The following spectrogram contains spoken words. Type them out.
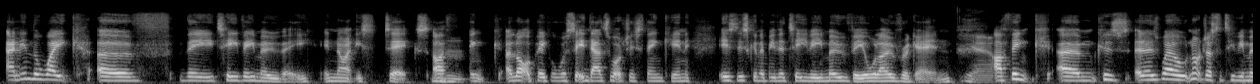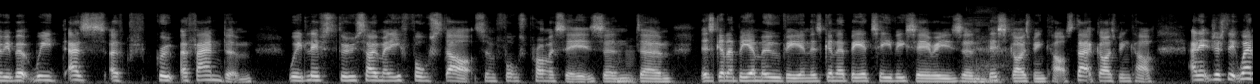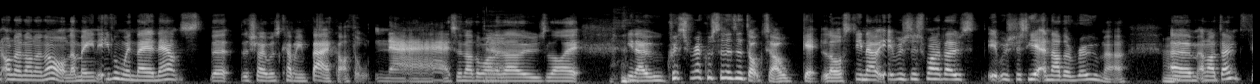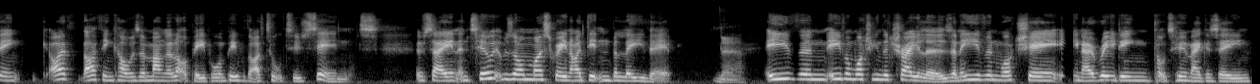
And in the wake of the TV movie in '96, Mm-hmm. I think a lot of people were sitting down to watch this, thinking, "Is this going to be the TV movie all over again?" Yeah. I think because and as well, not just a TV movie, but we as a group, a fandom, we'd lived through so many false starts and false promises, and um, there's going to be a movie and there's going to be a TV series, and this guy's been cast, that guy's been cast, and it just it went on and on and on. I mean, even when they announced that the show was coming back, I thought, nah, it's another one Yeah. of those like, you know, Christopher Eccleston as a Doctor, I'll get lost. You know, it was just one of those. It was just yet another rumor, um, and I don't think I I think I was among a lot of people and people that I've talked to since of saying until it was on my screen, I didn't believe it yeah. even even watching the trailers and even watching you know reading doctor who magazine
